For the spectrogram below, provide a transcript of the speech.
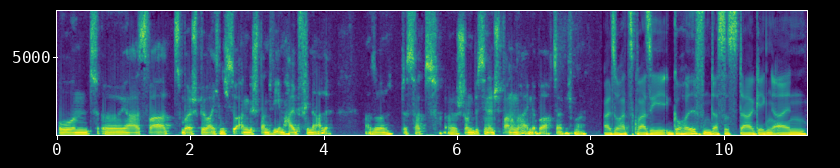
Und äh, ja, es war zum Beispiel, war ich nicht so angespannt wie im Halbfinale. Also das hat äh, schon ein bisschen Entspannung reingebracht, sag ich mal. Also hat es quasi geholfen, dass es da gegen ein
